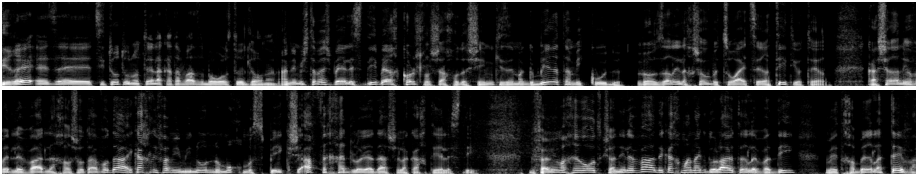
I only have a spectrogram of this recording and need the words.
תראה איזה ציטוט הוא נותן לכתבה הזאת בוול סטריט ג'ורנל. אני משתמש ב-LSD בערך כל שלושה חודשים כי זה מגביר את המיקוד ועוזר לי לחשוב בצורה יצירתית יותר. כאשר אני עובד לבד לאחר שעות העבודה, אקח לפעמים מינון נמוך מספיק שאף אחד לא ידע שלקחתי LSD. בפעמים אחרות, כשאני לבד, אקח מנה גדולה יותר לבדי ואתחבר לטבע,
